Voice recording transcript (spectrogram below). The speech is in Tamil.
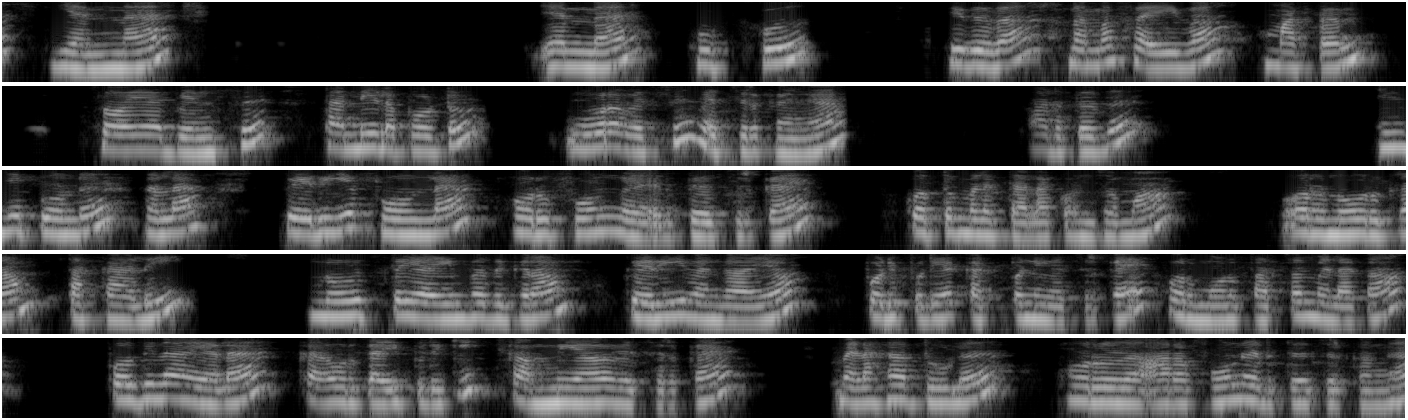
எண்ணெய் எண்ணெய் உப்பு. இதுதான் நம்ம சைவா மட்டன் சோயா பீன்ஸு. தண்ணியில் போட்டு ஊற வச்சு வச்சுருக்கோங்க. அடுத்தது இஞ்சி பூண்டு நல்லா பெரிய ஃபோனில் ஒரு ஃபோன் எடுத்து வச்சுருக்கேன். கொத்தமல்லி தழை கொஞ்சமாக ஒரு நூறு கிராம் தக்காளி நூற்றி ஐம்பது கிராம் பெரிய வெங்காயம் பொடி பொடியாக கட் பண்ணி வச்சுருக்கேன். ஒரு மூணு பச்சை மிளகாய் புதினா இலை க ஒரு கைப்பிடிக்கு கம்மியாக வச்சுருக்கேன். மிளகாத்தூள் ஒரு அரை ஃபோன் எடுத்து வச்சுருக்கேங்க.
